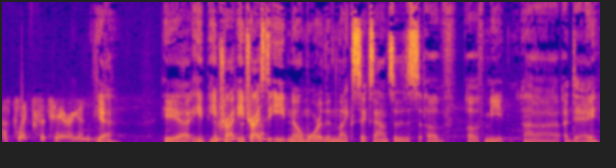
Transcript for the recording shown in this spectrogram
A flexitarian. Yeah, he uh, he he, try, he tries to eat no more than like six ounces of of meat uh, a day.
